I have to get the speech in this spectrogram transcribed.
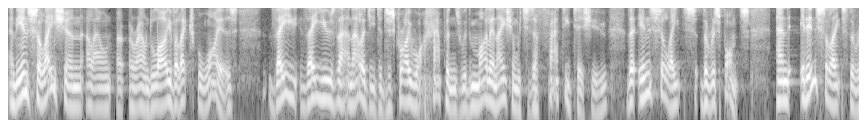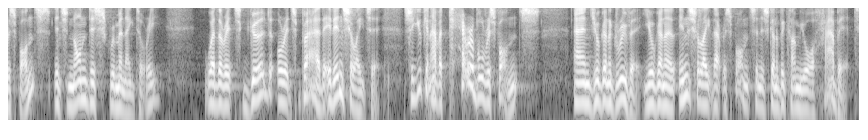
and the insulation around, around live electrical wires. They, they use that analogy to describe what happens with myelination, which is a fatty tissue that insulates the response. And it insulates the response, it's non discriminatory whether it's good or it's bad, it insulates it. So you can have a terrible response and you're going to groove it. You're going to insulate that response, and it's going to become your habit.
